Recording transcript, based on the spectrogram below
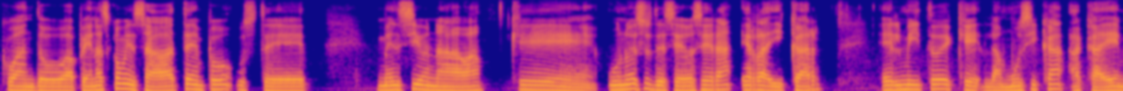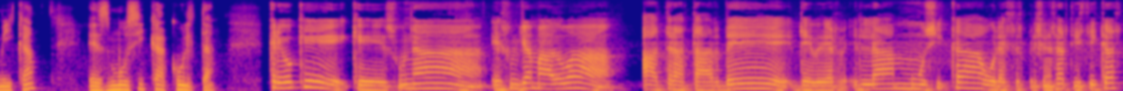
Cuando apenas comenzaba Tempo, usted mencionaba que uno de sus deseos era erradicar el mito de que la música académica es música culta. Creo que, es, una, es un llamado a, a tratar de, de ver la música o las expresiones artísticas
